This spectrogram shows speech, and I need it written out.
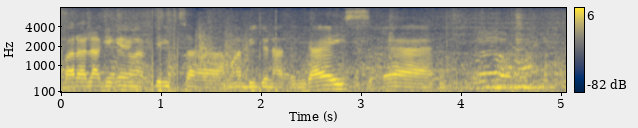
para lagi kayong update sa mga video natin guys. Ayan.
